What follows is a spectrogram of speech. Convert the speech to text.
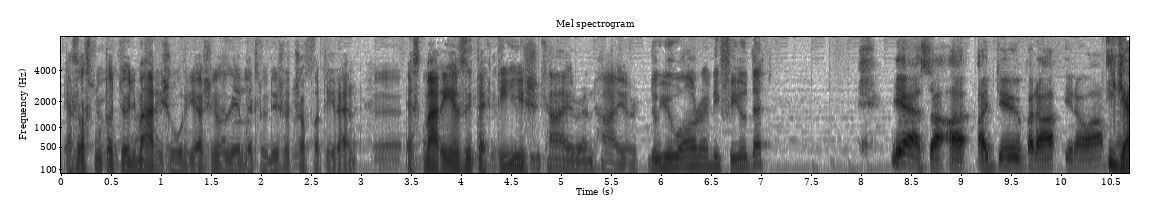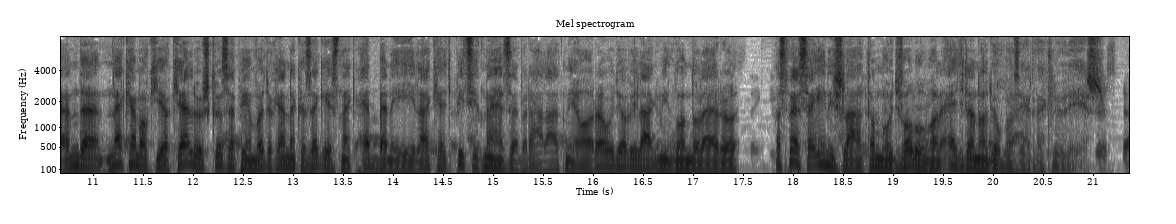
Ez azt mutatja, hogy már is óriási az érdeklődés a csapat iránt. Ezt már érzitek ti is? Igen, de nekem, aki a kellős közepén vagyok ennek az egésznek, ebben élek, egy picit nehezebb rálátni arra, hogy a világ mit gondol erről. Azt persze én is látom, hogy valóban egyre nagyobb az érdeklődés. Uh,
